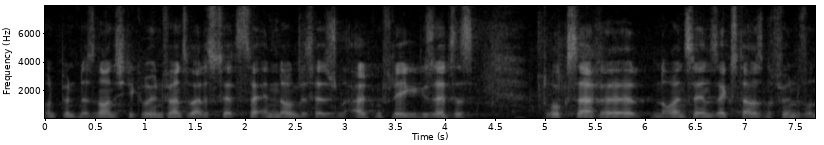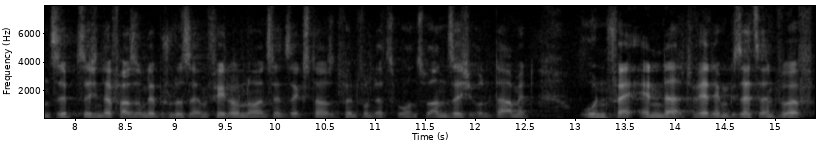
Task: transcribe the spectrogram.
und BÜNDNIS 90 die GRÜNEN für ein zweites Gesetz zur Änderung des Hessischen Altenpflegegesetzes, Drucksache 19-6075 in der Fassung der Beschlussempfehlung 19-6522 und damit unverändert. Wer dem Gesetzentwurf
